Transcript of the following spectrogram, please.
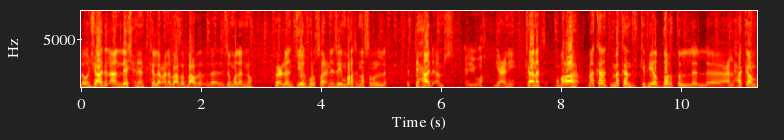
لو نشاهد الآن ليش إحنا نتكلم عن بعض بعض الزملاء إنه فعلا تجي الفرصة يعني زي مباراة النصر والاتحاد أمس. أيوه. يعني كانت مباراة ما كانت ما كانت كيفيه ضغط ال- ال- على الحكم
